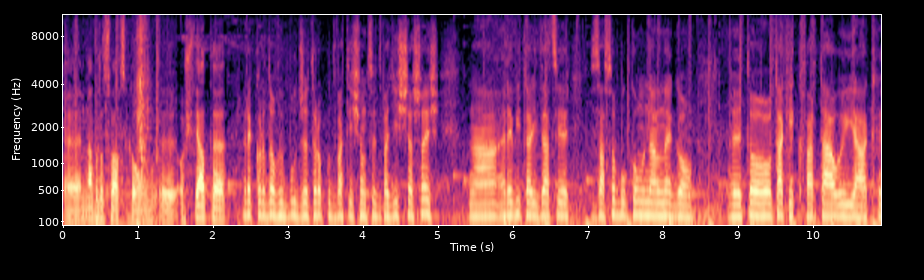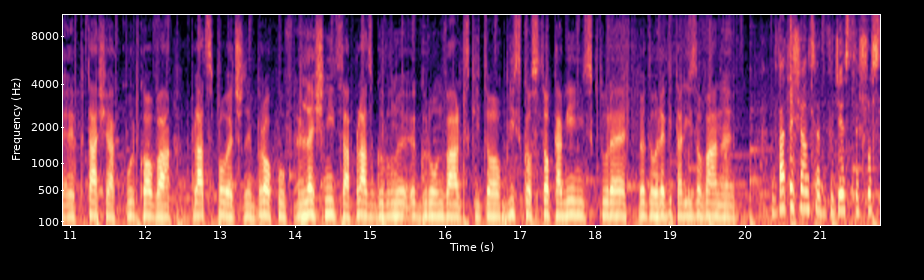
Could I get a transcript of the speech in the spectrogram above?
e, na wrocławską e, oświatę. rekordowy budżet roku 2026 na rewitalizację zasobu komunalnego. To takie kwartały jak Ptasia, Kurkowa, Plac Społeczny Brochów, Leśnica, Plac Grun, Grunwaldzki. To blisko 100 kamienic, które będą rewitalizowane. 2026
